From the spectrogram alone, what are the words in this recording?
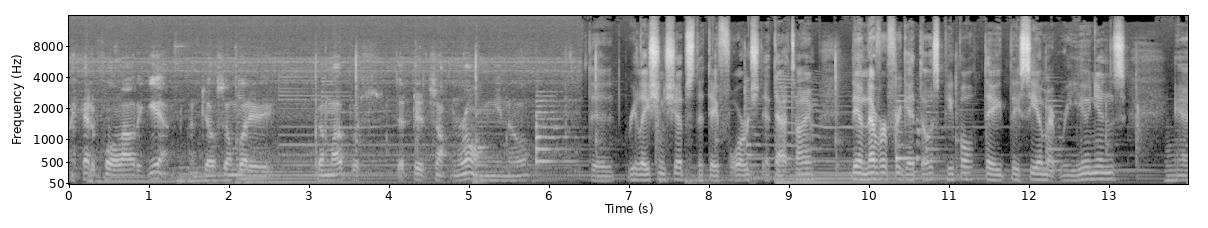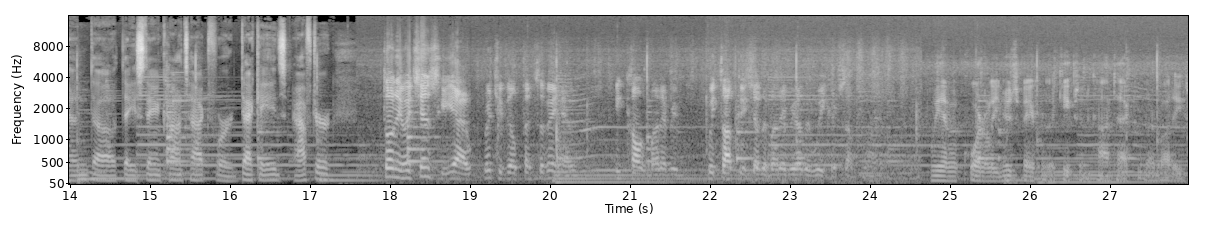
I had to fall out again until somebody come up with that did something wrong, you know. The relationships that they forged at that time, they'll never forget those people. They they see them at reunions, and uh, they stay in contact for decades after. Tony Wyszynski, yeah, Ritchieville, Pennsylvania. He called about every. We talked to each other about every other week or something. We have a quarterly newspaper that keeps in contact with our buddies.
